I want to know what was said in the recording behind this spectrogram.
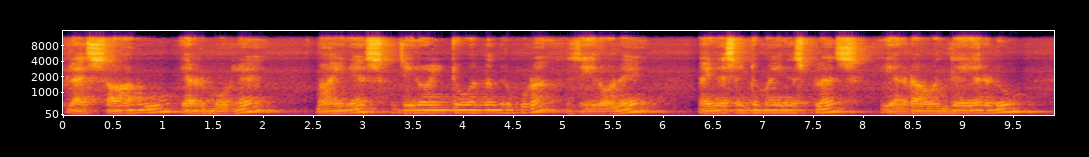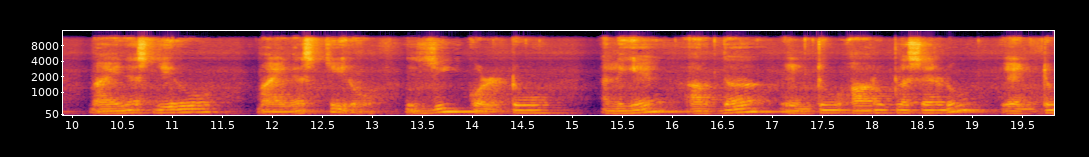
ಪ್ಲಸ್ ಆರು ಎರಡು ಮೂರಲೆ ಮೈನಸ್ ಜೀರೋ ಇಂಟು ಒನ್ ಅಂದರೂ ಕೂಡ ಝೀರೋನೇ. ಮೈನಸ್ ಇಂಟು ಮೈನಸ್ ಪ್ಲಸ್ ಎರಡ ಒಂದೇ ಎರಡು minus zero minus zero is equal to ಅಲ್ಲಿಗೆ ಅರ್ಧ ಎಂಟು ಆರು ಪ್ಲಸ್ ಎರಡು ಎಂಟು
